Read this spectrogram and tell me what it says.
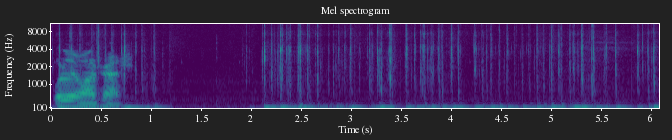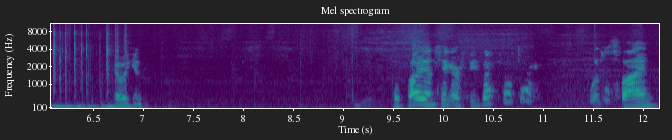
What do they want to trash? Yeah, we can. We're probably gonna take our feedback filter, which is fine.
